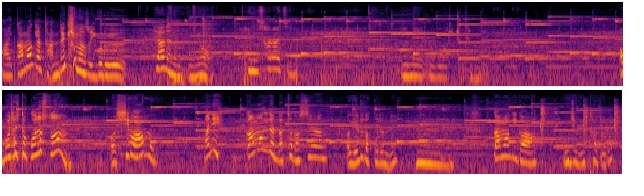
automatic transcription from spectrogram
아, 이 까마귀한테 안 들키면서 이거를 해야 되는군요. 힘 사라짐 이메일 로고가 도착했는데. 아, 뭐야, 다시 다 꺼졌음! 아, 싫어. 아니, 까마귀가 나타났으면, 아, 얘도 다 꺼졌네. 음, 까마귀가 오지 못하도록?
